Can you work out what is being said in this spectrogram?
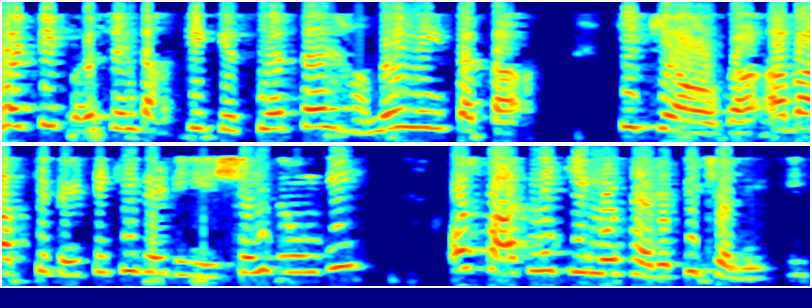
थर्टी परसेंट आपकी किस्मत है, हमें नहीं पता कि क्या होगा। अब आपके बेटे की रेडिएशन होंगी और साथ में कीमोथेरेपी चलेगी।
